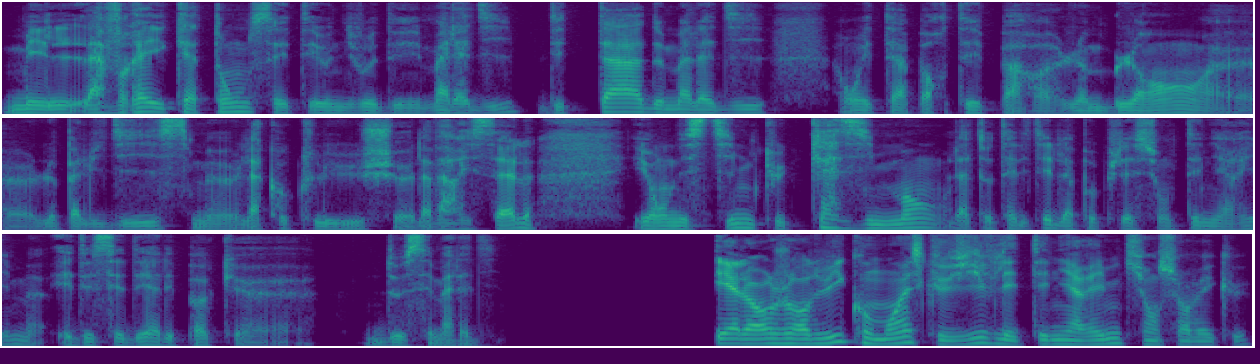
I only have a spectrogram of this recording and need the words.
Mais la vraie hécatombe, ça a été au niveau des maladies. Des tas de maladies ont été apportées par euh, l'homme blanc, euh, le paludisme, la coqueluche, la varicelle. Et on estime que quasiment la totalité de la population téniarim est décédée à l'époque de ces maladies. Et alors aujourd'hui, comment est-ce que vivent les téniarim qui ont survécu?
